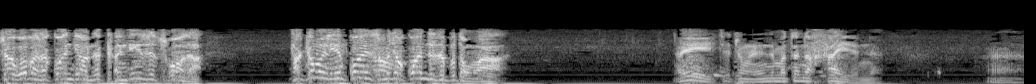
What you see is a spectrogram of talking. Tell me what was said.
说我把他关掉，那肯定是错的。他根本连关什么叫关的都不懂啊！哎，这种人他妈真的害人呢。啊，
